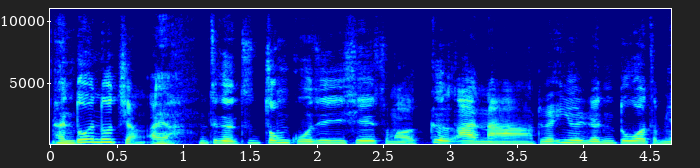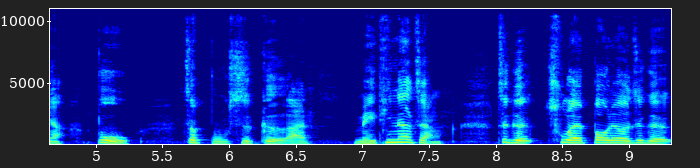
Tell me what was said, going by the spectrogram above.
很多人都讲，哎呀，这个是中国这一些什么个案呐、对不对？因为人多怎么样？不，这不是个案。没听他讲，这个出来爆料，这个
